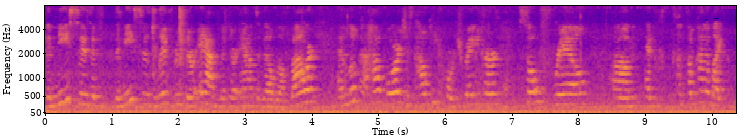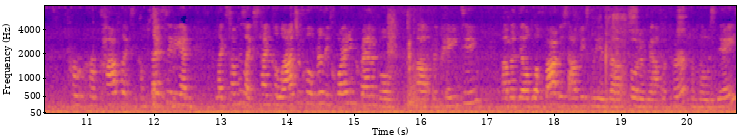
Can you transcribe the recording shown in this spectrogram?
the nieces and the nieces lived with their aunt, with their aunt Adele Bauer. And look at how gorgeous, how he portrayed her, so frail, um, and some kind of like her, her, complex complexity and like something like psychological, really quite incredible. Uh, the painting of Adele Bloch-Bauer, this obviously is a photograph of her from those days.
